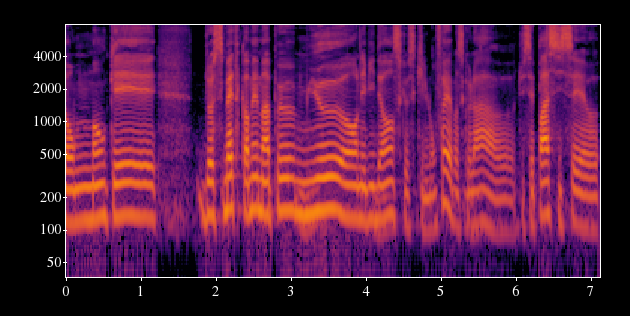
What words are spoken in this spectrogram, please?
ont manqué de se mettre quand même un peu mieux en évidence que ce qu'ils l'ont fait, parce que là, euh, tu sais pas si c'est euh,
